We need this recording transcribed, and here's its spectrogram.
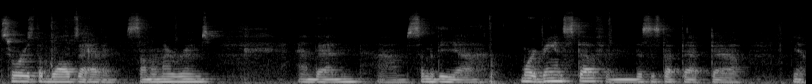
Soraa's the bulbs I have in some of my rooms and then um, some of the uh, more advanced stuff. And this is stuff that uh, you know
